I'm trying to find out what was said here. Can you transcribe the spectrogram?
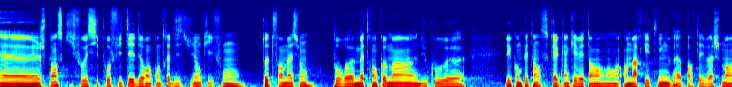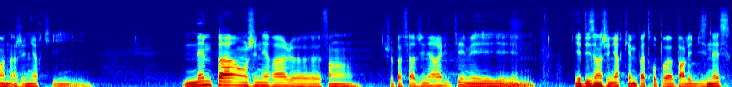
Euh, je pense qu'il faut aussi profiter de rencontrer des étudiants qui font d'autres formations pour euh, mettre en commun euh, du coup les compétences. Quelqu'un qui va être en, en marketing va apporter vachement un ingénieur qui n'aime pas en général, enfin je veux pas faire de généralité, mais il y a des ingénieurs qui aiment pas trop par- parler business,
